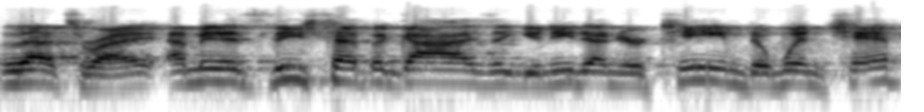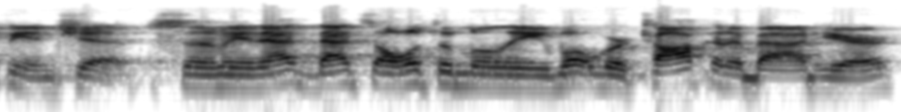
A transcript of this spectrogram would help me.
That's right. I mean, it's these type of guys that you need on your team to win championships. I mean, that that's ultimately what we're talking about here.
